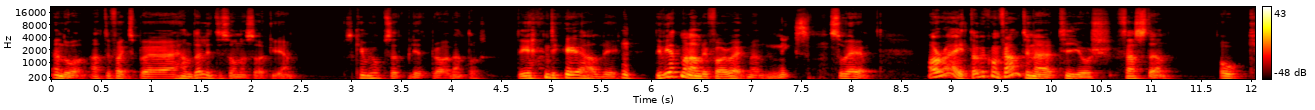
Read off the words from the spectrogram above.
ändå att det faktiskt börjar hända lite sådana saker igen. Så kan vi hoppas att det blir ett bra event också. Det, det är aldrig, det vet man aldrig i förväg men nix. Så är det. Alright, då har vi kommit fram till den här tioårsfesten. Och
